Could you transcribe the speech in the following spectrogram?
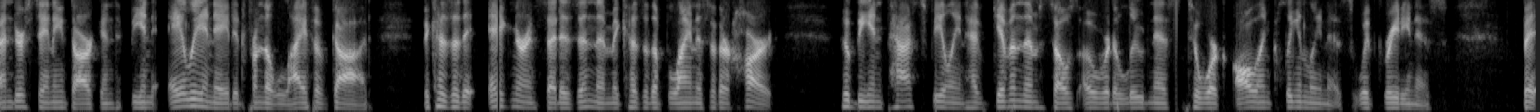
understanding darkened, being alienated from the life of God, because of the ignorance that is in them, because of the blindness of their heart, who being past feeling have given themselves over to lewdness, to work all uncleanliness with greediness. But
